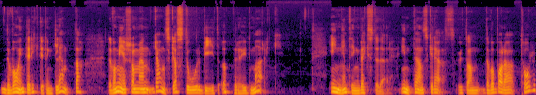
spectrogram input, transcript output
det var inte riktigt en glänta. Det var mer som en ganska stor bit uppröjd mark. Ingenting växte där, inte ens gräs, utan det var bara torr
